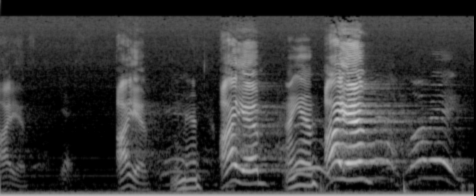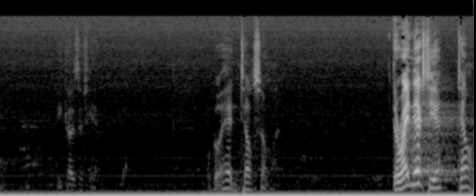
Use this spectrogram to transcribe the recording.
I am. Yes. I am. Amen. I am. I am. I am Glory. because of him. Well, go ahead and tell someone. They're right next to you. Tell them.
